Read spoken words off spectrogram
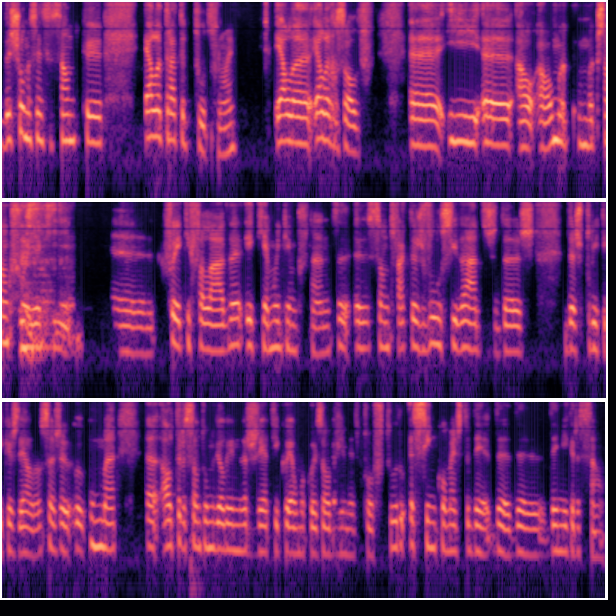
deixou uma sensação de que ela trata de tudo, não é? ela, ela resolve. Uh, e uh, há, há uma, uma questão que foi aqui eh, que foi aqui falada e que é muito importante, eh, são de facto as velocidades das, das políticas dela, ou seja, uma alteração do modelo energético é uma coisa obviamente para o futuro, assim como esta da imigração.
